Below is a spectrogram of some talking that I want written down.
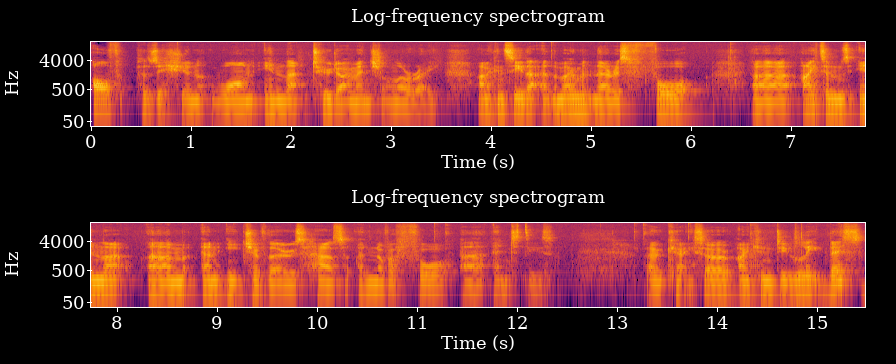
of position one in that two-dimensional array. And I can see that at the moment there is four uh, items in that um, and each of those has another four uh, entities. Okay, so I can delete this.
